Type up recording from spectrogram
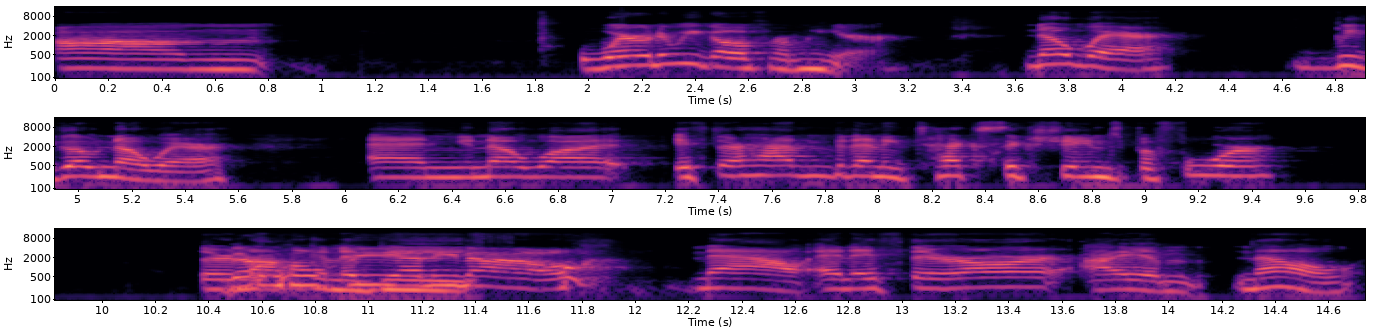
Um where do we go from here? Nowhere. We go nowhere. And you know what? If there hadn't been any text exchange before, they're there not going to be, be, any now. now. And if there are, I am no.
